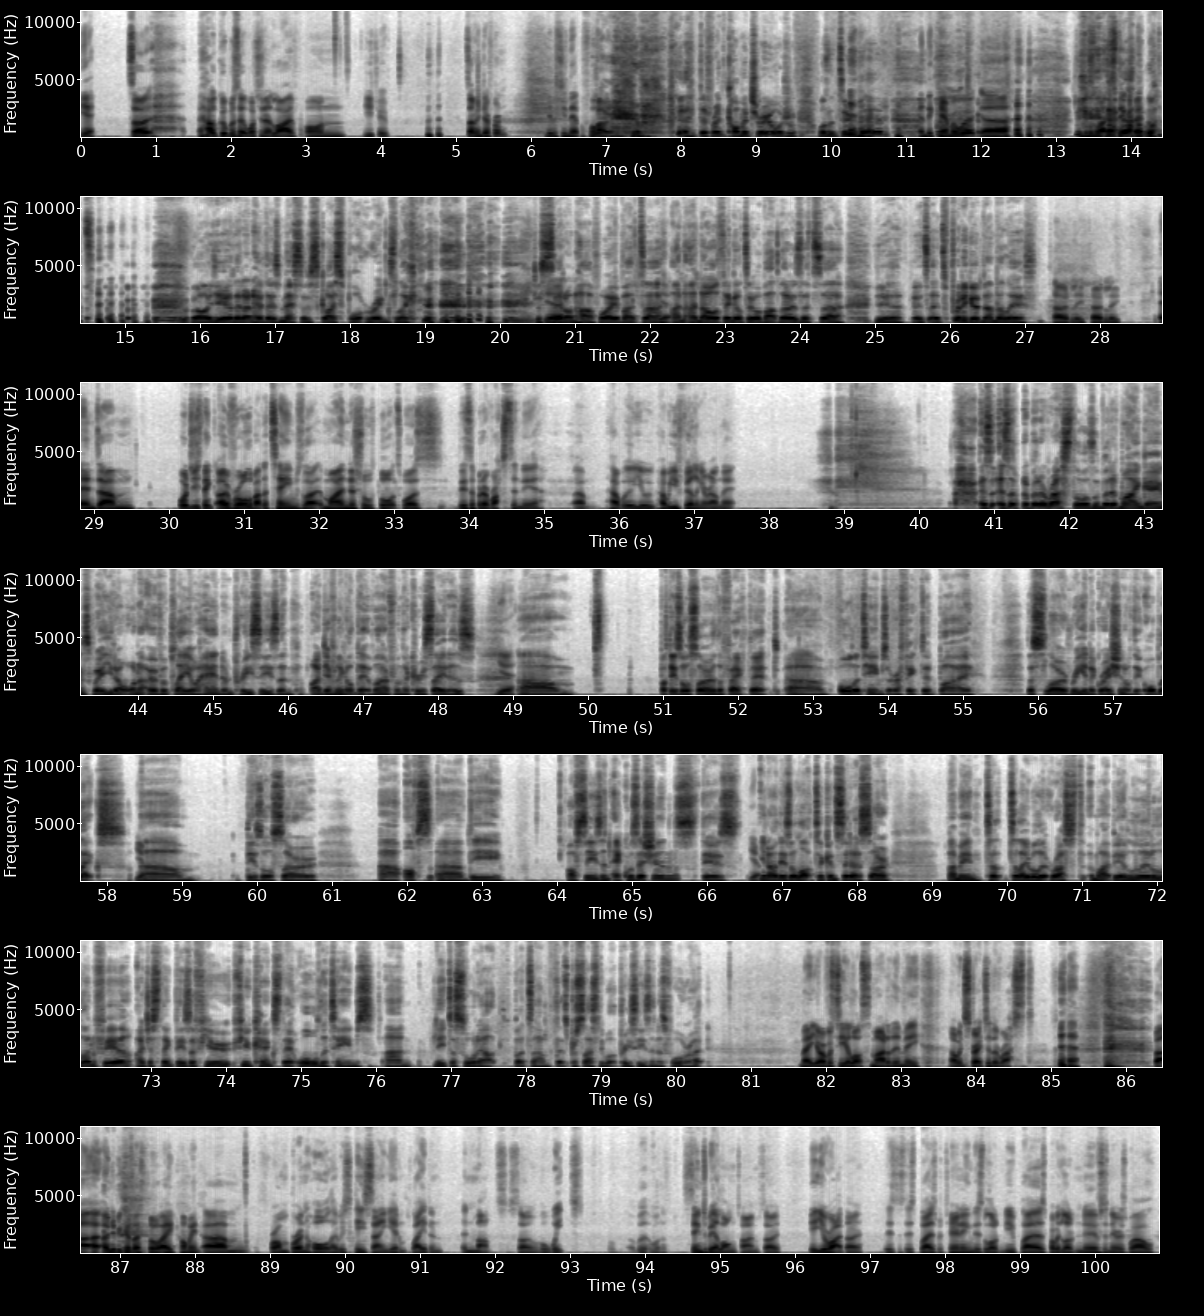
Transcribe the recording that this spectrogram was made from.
Yeah. So, how good was it watching it live on YouTube? Something different. Never seen that before. Oh, different commentary, which wasn't too bad. And the camera work. Uh, just like step backwards. well, yeah, they don't have those massive Sky Sport rigs like just Yeah. set on halfway. But uh, Yeah. I, I know a thing or two about those. It's uh, yeah, it's it's pretty good nonetheless. totally, totally. And um, what do you think overall about the teams? Like my initial thoughts was there's a bit of rust in there. Um, how were you? How were you feeling around that? Is is it a bit of rust or is it a bit of mind games where you don't want to overplay your hand in preseason? I definitely got that vibe from the Crusaders. Yeah, Um, but there's also the fact that um, all the teams are affected by the slow reintegration of the All Blacks. Yeah. Um, there's also uh, off uh, the off-season acquisitions. There's Yeah. you know there's a lot to consider. So. I mean, to, to label it rust might be a little unfair. I just think there's a few few kinks that all the teams uh, need to sort out. But um, that's precisely what preseason is for, right? mate, you're obviously a lot smarter than me. I went straight to the rust, but uh, only because I saw a comment um, from Bryn Hall. He was he's saying he hadn't played in, in months, so or weeks. It seemed to be a long time. So yeah, you're right though. There's there's players returning. There's a lot of new players. Probably a lot of nerves in there as well.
